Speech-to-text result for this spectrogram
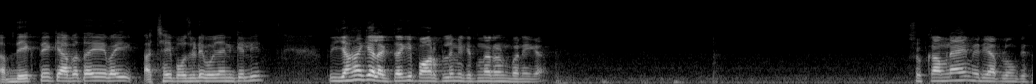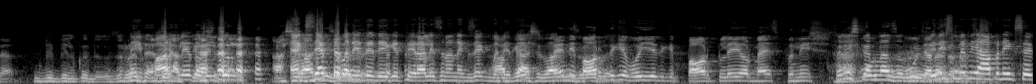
अब देखते हैं क्या पता ये भाई अच्छा ही पॉजिटिव हो जाए इनके लिए। तो यहाँ क्या लगता है कि पावर प्ले में कितना रन बनेगा? शुभकामनाएँ मेरी आप लोगों के साथ बिल्कुल बिल्कुल ज़रूरत नहीं है पावर प्ले तो बिल्कुल एग्जैक्ट बने। थे देखिए तिरालीस रन एग्जैक्ट बने थे आशीर्वाद नहीं पावर देखिए वही है देखिए पावर प्ले और मैच फिनिश Finish करना ज़रूरी है। फिनिश में भी आपने एक से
